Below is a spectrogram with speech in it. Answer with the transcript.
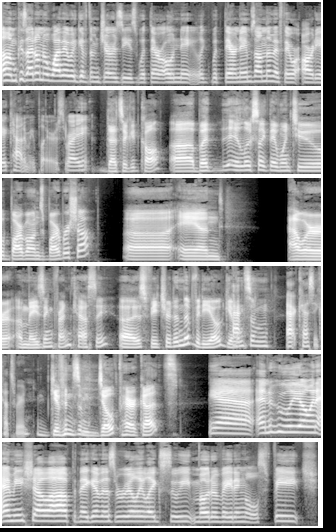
Um, because I don't know why they would give them jerseys with their own name, like with their names on them, if they were already academy players, right? That's a good call. Uh, but it looks like they went to Barbon's barber shop, uh, and our amazing friend Cassie uh, is featured in the video, giving Ac- some At Cassie Cuts Weird. giving some dope haircuts. Yeah, and Julio and Emmy show up, and they give this really like sweet, motivating little speech.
